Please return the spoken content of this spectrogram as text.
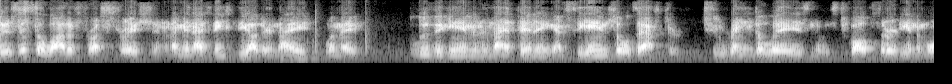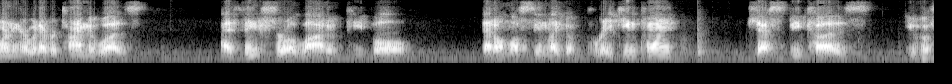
There's just a lot of frustration. I mean, I think the other night when they blew the game in the ninth inning against the Angels after two rain delays and it was 12:30 in the morning or whatever time it was, I think for a lot of people that almost seemed like a breaking point just because you have a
